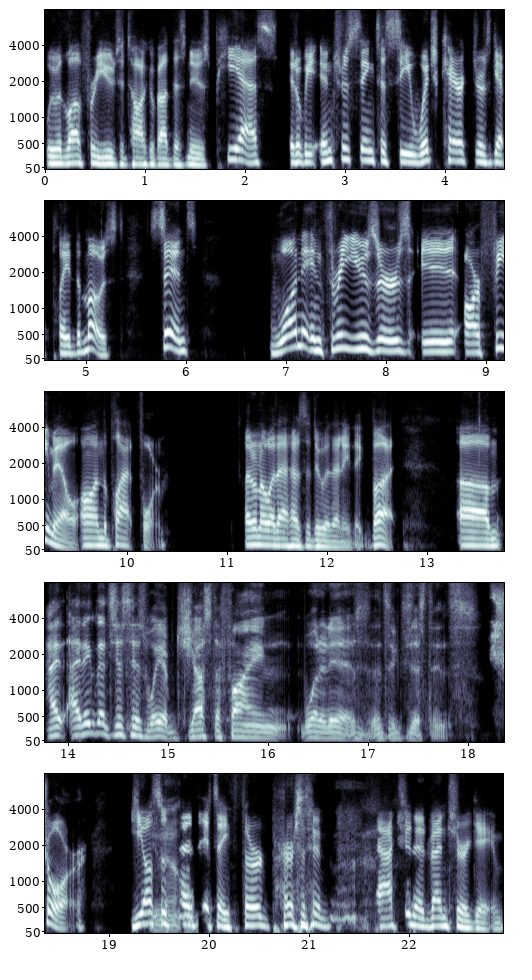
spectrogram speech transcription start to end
We would love for you to talk about this news. P.S. It'll be interesting to see which characters get played the most, since one in three users are female on the platform. I don't know what that has to do with anything, but um, I, I think that's just his way of justifying what it is, its existence. sure. He also know. says it's a third person action adventure game,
